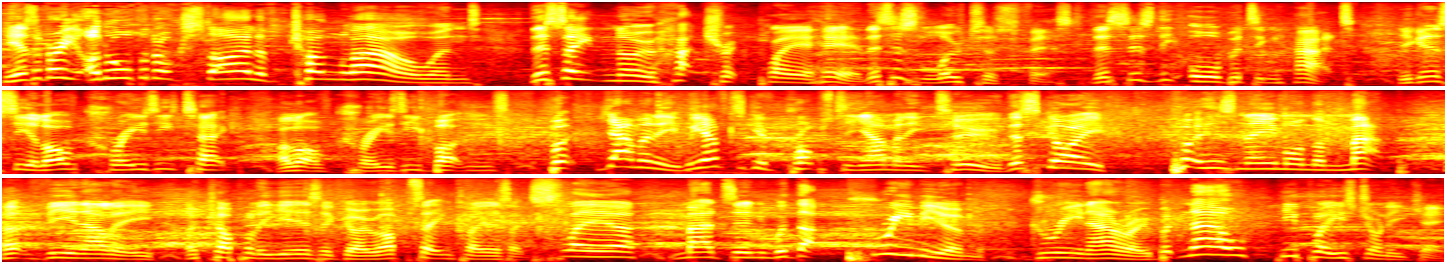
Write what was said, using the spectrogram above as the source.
he has a very unorthodox style of Kung Lao, and this ain't no hat trick player here. This is Lotus Fist. This is the orbiting hat. You're going to see a lot of crazy tech, a lot of crazy buttons. But Yamini, we have to give props to Yamini too. This guy put his name on the map at a couple of years ago, upsetting players like Slayer, Madzin with that premium green arrow. But now he plays Johnny Cage.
